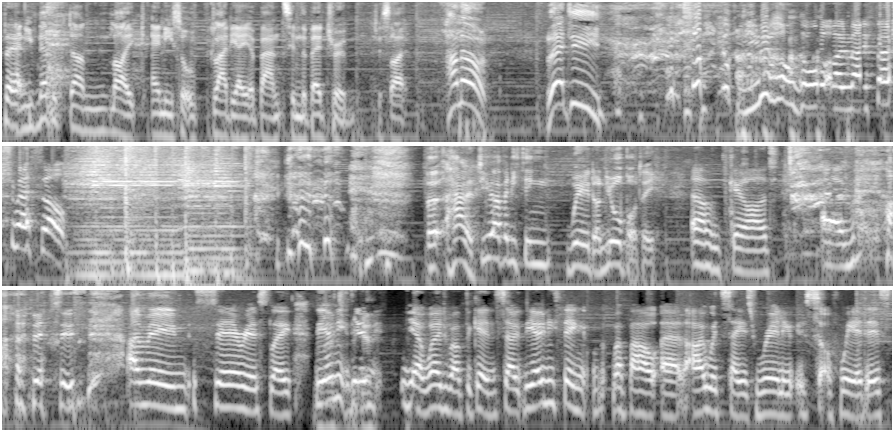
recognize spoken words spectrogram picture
But And you've never done like any sort of gladiator bants in the bedroom, just like Hannah, ready. you will go on my first wrestle. But Hannah, do you have anything weird on your body? Oh God, um, this is. I mean, seriously, the Where only, the only yeah, where do I begin? So the only thing about uh, I would say is really is sort of weird is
